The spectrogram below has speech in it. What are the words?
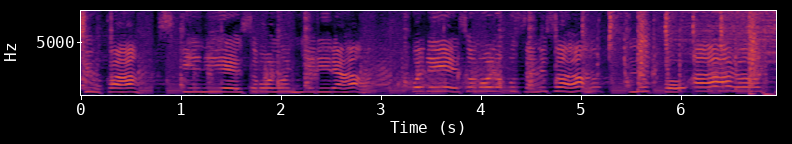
kyuka skin yesobola onyirira bwede yesobola okusanyusa look for arrows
